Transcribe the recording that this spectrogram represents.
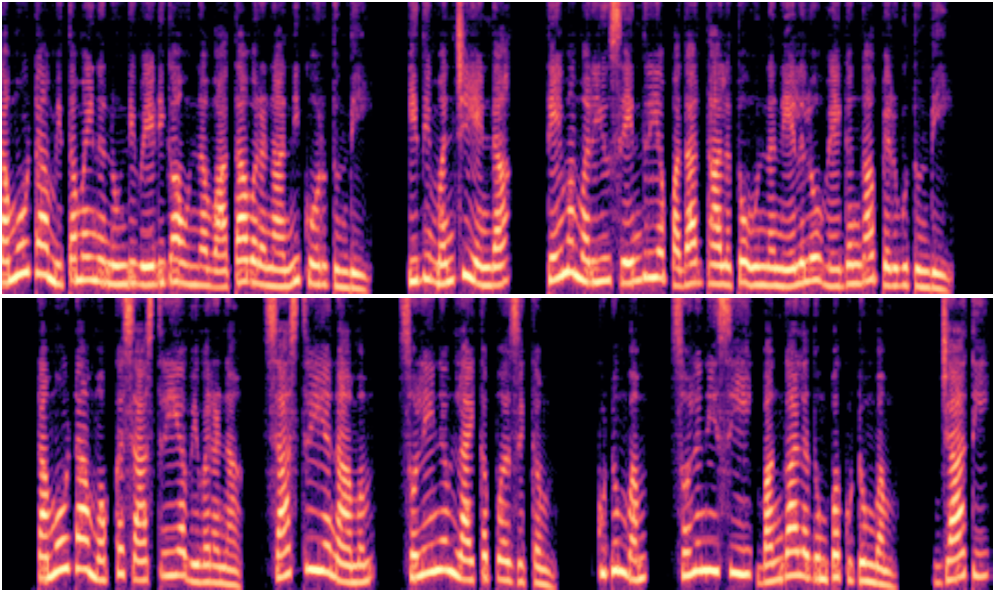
టమోటా మితమైన నుండి వేడిగా ఉన్న వాతావరణాన్ని కోరుతుంది. ఇది మంచి ఎండ తేమ మరియు సేంద్రియ పదార్థాలతో ఉన్న నేలలో వేగంగా పెరుగుతుంది. టమోటా మొక్క శాస్త్రీయ వివరణ. శాస్త్రీయ నామం సొలేనం లైకపర్జికం కుటుంబం సొలనేసి బంగాళదుంప కుటుంబం. జాతి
